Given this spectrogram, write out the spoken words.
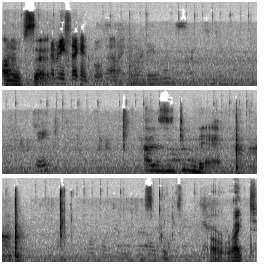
I'm upset. 70 second cooldown. I How does he do that? Alright.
